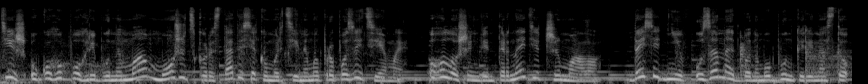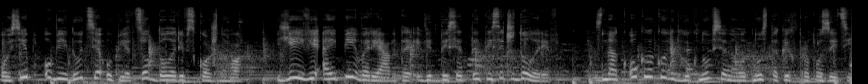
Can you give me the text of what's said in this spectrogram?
Ті ж, у кого погрібу нема, можуть скористатися комерційними пропозиціями. Оголошень в інтернеті чимало. 10 днів у занедбаному бункері на 100 осіб обійдуться у 500 доларів з кожного. Є й vip варіанти від 10 тисяч доларів. Знак оклику відгукнувся на одну з таких пропозицій.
